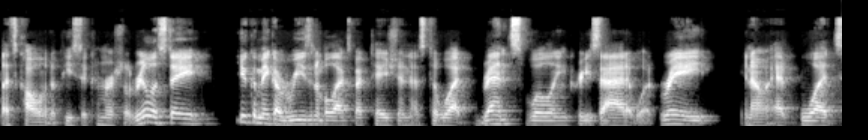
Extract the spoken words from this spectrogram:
let's call it a piece of commercial real estate, you can make a reasonable expectation as to what rents will increase at, at what rate, you know, at what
